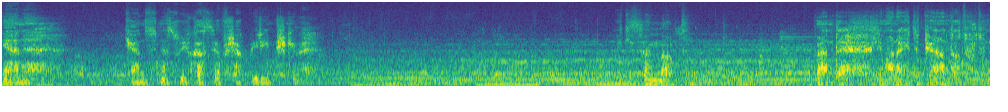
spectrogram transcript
Yani kendisine suikast yapacak biriymiş gibi. Peki sen ne yaptın? Ben de limana gidip yanında durdum.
